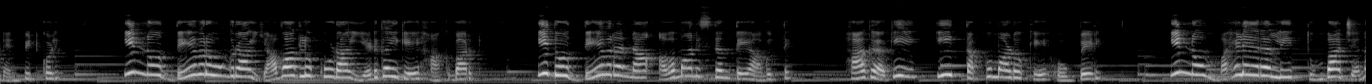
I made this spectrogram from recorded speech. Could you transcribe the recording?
ನೆನ್ಪಿಟ್ಕೊಳ್ಳಿ. ಇನ್ನು ದೇವರ ಉಂಗುರ ಯಾವಾಗ್ಲೂ ಕೂಡ ಎಡಗೈಗೆ ಹಾಕಬಾರದು. ಇದು ದೇವರನ್ನ ಅವಮಾನಿಸಿದಂತೆ ಆಗುತ್ತೆ. ಹಾಗಾಗಿ ಈ ತಪ್ಪು ಮಾಡೋಕೆ ಹೋಗ್ಬೇಡಿ. ಇನ್ನು ಮಹಿಳೆಯರಲ್ಲಿ ತುಂಬಾ ಜನ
